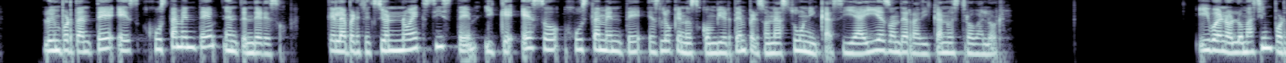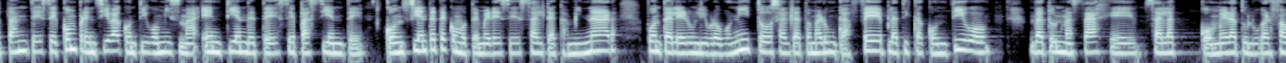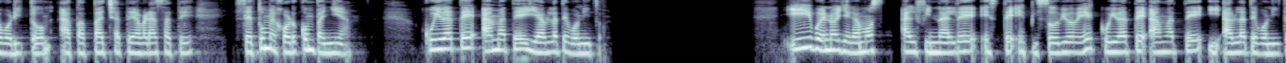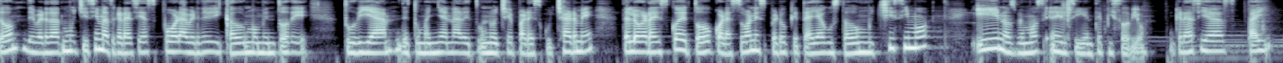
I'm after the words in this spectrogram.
Lo importante es justamente entender eso, que la perfección no existe y que eso justamente es lo que nos convierte en personas únicas y ahí es donde radica nuestro valor. Y bueno, lo más importante, sé comprensiva contigo misma, entiéndete, sé paciente, consiéntete como te mereces, salte a caminar, ponte a leer un libro bonito, salte a tomar un café, platica contigo, date un masaje, sal a comer a tu lugar favorito, apapáchate, abrázate, sé tu mejor compañía. Cuídate, ámate y háblate bonito. Y bueno, llegamos al final de este episodio de Cuídate, ámate y háblate bonito. De verdad, muchísimas gracias por haber dedicado un momento de tu día, de tu mañana, de tu noche para escucharme. Te lo agradezco de todo corazón. Espero que te haya gustado muchísimo y nos vemos en el siguiente episodio. Gracias. Bye.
